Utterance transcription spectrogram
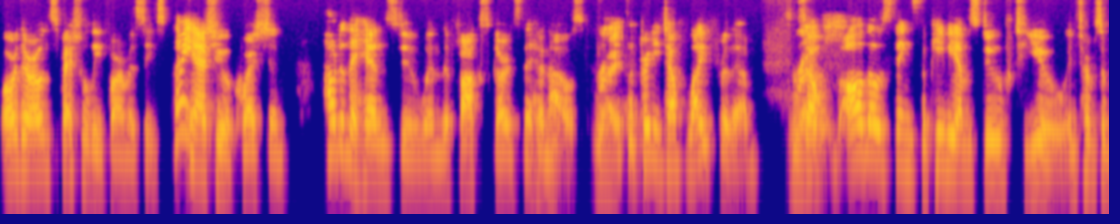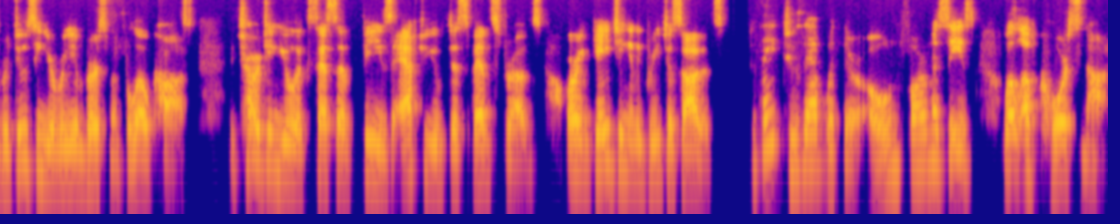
or their own specialty pharmacies. Let me ask you a question how do the hens do when the fox guards the hen house? Right. It's a pretty tough life for them. Right. So all those things the PBMs do to you in terms of reducing your reimbursement below cost, charging you excessive fees after you've dispensed drugs, or engaging in egregious audits, do they do that with their own pharmacies? Well, of course not.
